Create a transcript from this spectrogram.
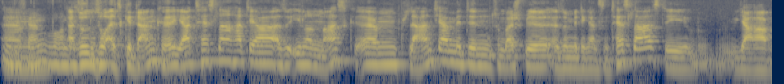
Inwiefern? Woran also so als Gedanke, ja, Tesla hat ja, also Elon Musk ähm, plant ja mit den zum Beispiel, also mit den ganzen Teslas, die ja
